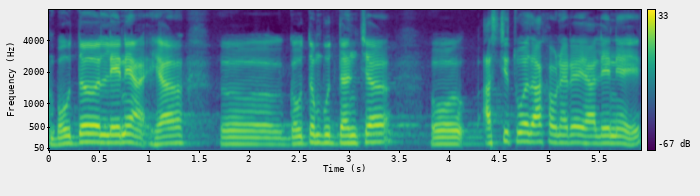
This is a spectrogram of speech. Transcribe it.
बौद्ध लेण्या ह्या गौतम बुद्धांच्या अस्तित्व दाखवणाऱ्या ह्या लेण्या आहेत.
